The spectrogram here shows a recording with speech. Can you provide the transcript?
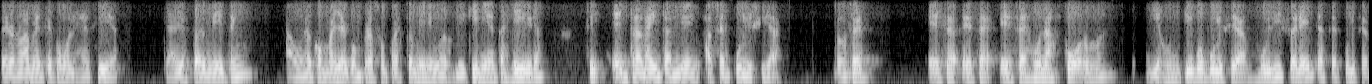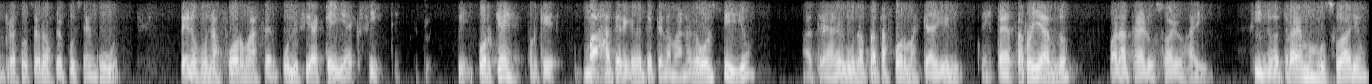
pero nuevamente, como les decía, ya ellos permiten a una compañía con presupuesto mínimo de 2.500 libras ¿sí? entrar ahí también a hacer publicidad. Entonces, esa, esa, esa es una forma y es un tipo de publicidad muy diferente a hacer publicidad en redes sociales o hacer publicidad en Google, pero es una forma de hacer publicidad que ya existe. ¿Por qué? Porque vas a tener que meterte la mano en el bolsillo a través de alguna plataforma que alguien está desarrollando para atraer usuarios ahí. Si no traemos usuarios,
